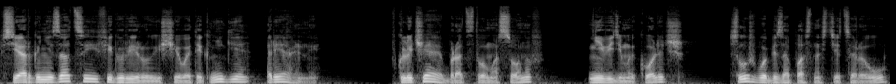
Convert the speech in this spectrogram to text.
Все организации, фигурирующие в этой книге, реальны, включая Братство масонов, Невидимый колледж, Службу безопасности ЦРУ,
